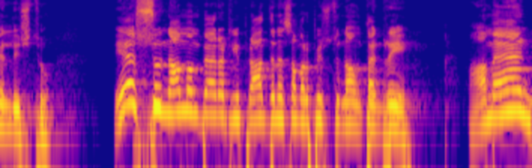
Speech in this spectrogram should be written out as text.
చెల్లిస్తూ ఏసు నామం పేరటి ఈ ప్రార్థన సమర్పిస్తున్నాం తండ్రి. ఆమెన్.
